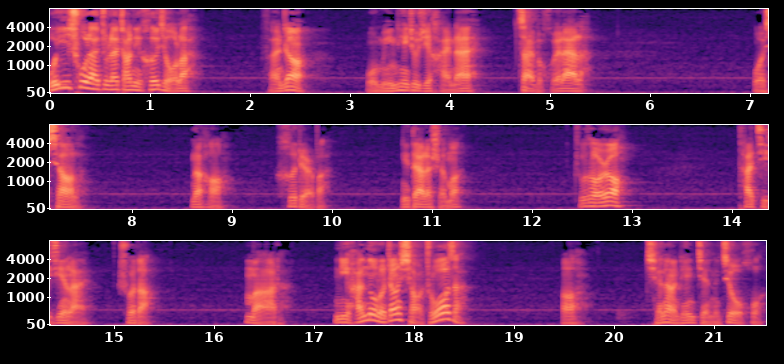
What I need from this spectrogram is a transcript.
我一出来就来找你喝酒了。反正我明天就去海南，再不回来了。”我笑了。那好，喝点吧。你带了什么？猪头肉。他挤进来说道：“妈的，你还弄了张小桌子。”哦，前两天捡的旧货。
